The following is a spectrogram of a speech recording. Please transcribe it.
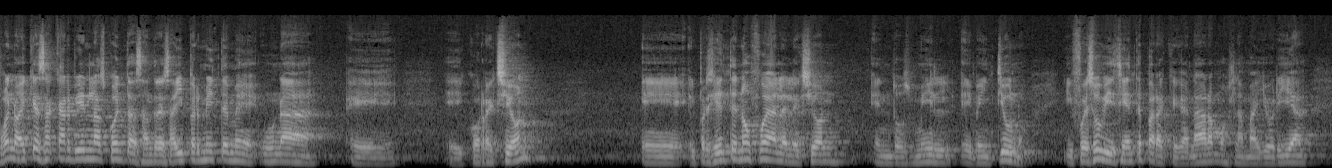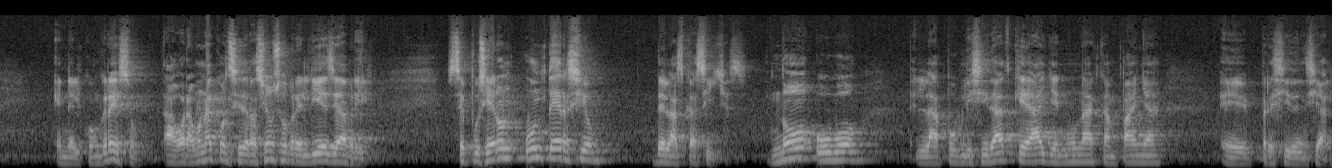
Bueno, hay que sacar bien las cuentas, Andrés. Ahí permíteme una eh, eh, corrección. Eh, el presidente no fue a la elección en 2021 y fue suficiente para que ganáramos la mayoría en el Congreso. Ahora, una consideración sobre el 10 de abril. Se pusieron un tercio de las casillas. No hubo la publicidad que hay en una campaña eh, presidencial.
